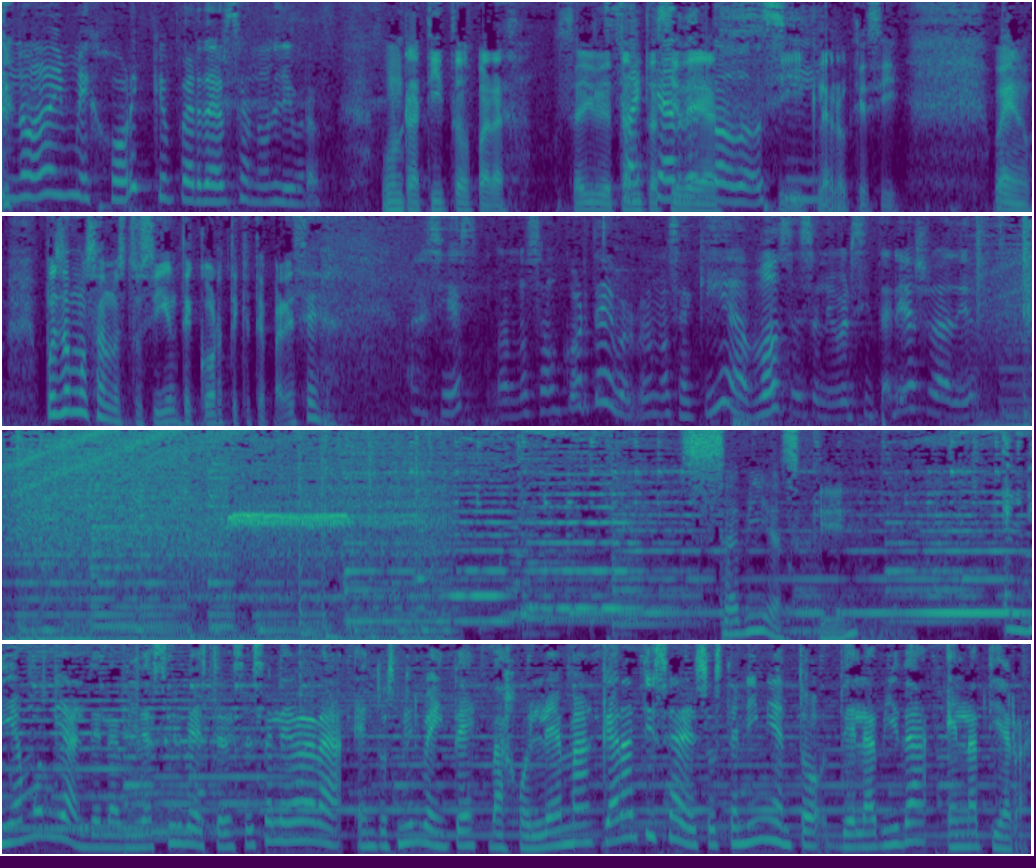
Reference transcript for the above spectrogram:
y no hay mejor que perderse en un libro. Un ratito para salir de tantas Sacar de ideas. todo, sí. claro que sí. Bueno, pues vamos a nuestro siguiente corte, ¿qué te parece? Así es, vamos a un corte y volvemos aquí a Voces Universitarias Radio. ¿Sabías que? El Día Mundial de la Vida Silvestre se celebrará en 2020 bajo el lema Garantizar el sostenimiento de la vida en la Tierra,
